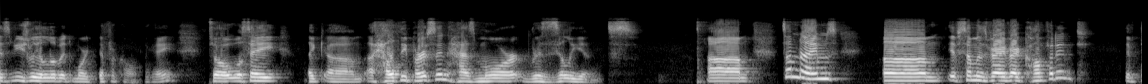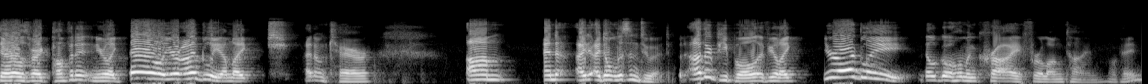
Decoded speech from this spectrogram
it's usually a little bit more difficult. Okay, so we'll say like um, a healthy person has more resilience. Um, sometimes, um, if someone's very very confident, if Darrell's very confident and you're like Darrell, you're ugly, I'm like I don't care. Um, and I, I don't listen to it. But other people, if you're like, you're ugly, they'll go home and cry for a long time. Okay,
